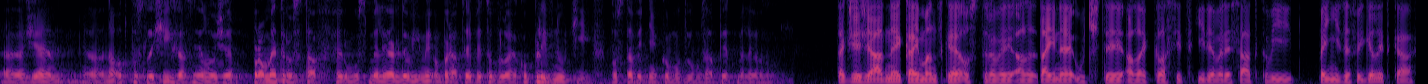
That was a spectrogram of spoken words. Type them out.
Eh, že eh, na odposleších zaznělo, že pro metrostav firmu s miliardovými obraty by to bylo jako plivnutí postavit někomu dům za 5 milionů. Takže žádné kajmanské ostrovy, ale tajné účty, ale klasický devadesátkový peníze v igelitkách?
